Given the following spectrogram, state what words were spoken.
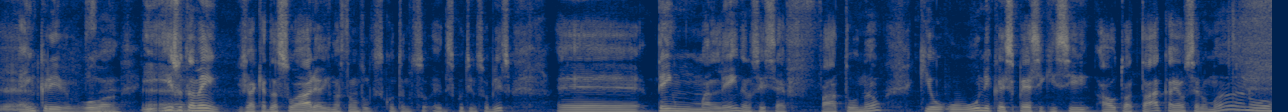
é. incrível. E isso também, já que é da sua área, e nós estamos discutindo, discutindo sobre isso, é, tem uma lenda, não sei se é fato ou não, que a única espécie que se auto-ataca é o ser humano.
